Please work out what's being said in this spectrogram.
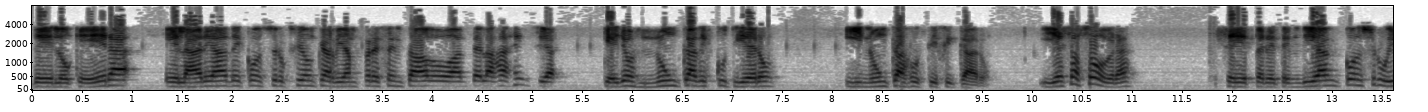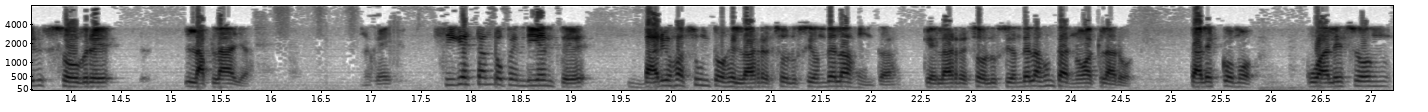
de lo que era el área de construcción que habían presentado ante las agencias que ellos nunca discutieron y nunca justificaron. Y esas obras se pretendían construir sobre la playa. Sigue estando pendiente varios asuntos en la resolución de la Junta que la resolución de la Junta no aclaró, tales como cuáles son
